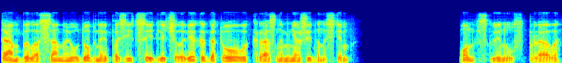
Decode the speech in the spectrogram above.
Там была самая удобная позиция для человека, готового к разным неожиданностям. Он взглянул вправо,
